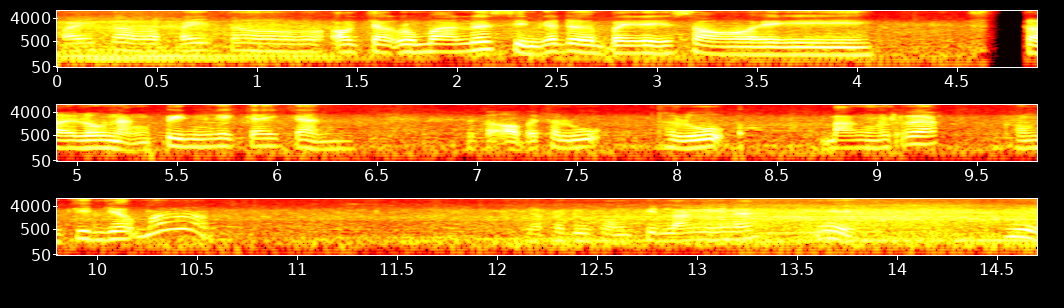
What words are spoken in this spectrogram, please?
ไปต่อไปต่อออกจากโรงพยาบาลเลือดสินก็เดินไปซอยซอยโรงหนังปิ้นใกล้ ๆ กัน แล้วก็ออกไปทะลุทะลุบางรักของกินเยอะมาก เดี๋ยวไปดูของกินร้านนี้นะ นี่ นี่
